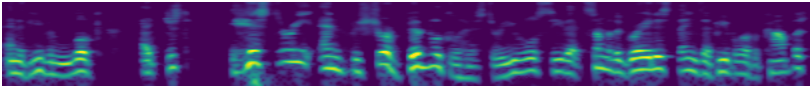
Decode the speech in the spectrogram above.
And if you even look at just history and for sure biblical history, you will see that some of the greatest things that people have accomplished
